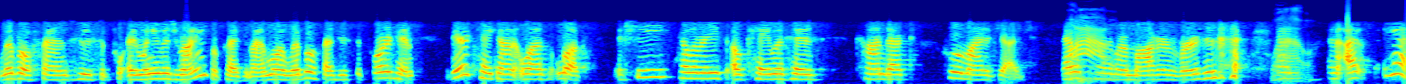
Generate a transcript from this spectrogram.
liberal friends who support, and when he was running for president, my more liberal friends who supported him, their take on it was, look, if she, Hillary's okay with his conduct, who am I to judge? That wow. was kind of a more modern version. wow. And, and I, yeah,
